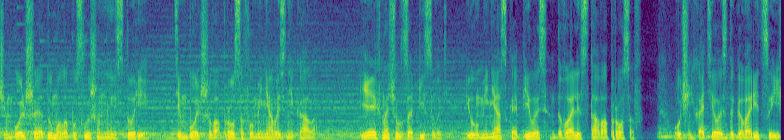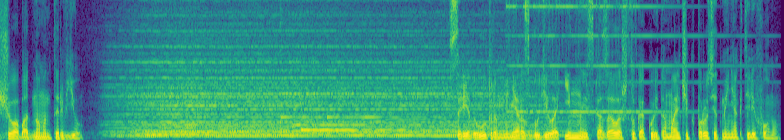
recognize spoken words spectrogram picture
чем больше я думал об услышанной истории, тем больше вопросов у меня возникало. Я их начал записывать, и у меня скопилось два листа вопросов. Очень хотелось договориться еще об одном интервью. В среду утром меня разбудила Инна и сказала, что какой-то мальчик просит меня к телефону.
